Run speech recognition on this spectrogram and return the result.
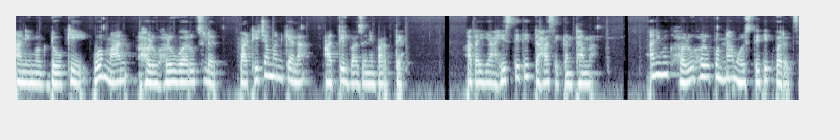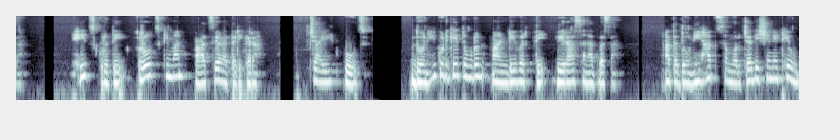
आणि मग डोके व मान हळूहळू वर उचलत पाठीच्या मणक्याला आतील बाजूने बाग द्या. आता याही स्थितीत दहा सेकंद थांबा. आणि मग हळूहळू पुन्हा मूळ स्थितीत परत जा. हीच कृती रोज किमान पाच वेळा तरी करा. चाइल्ड पोज दोन्ही गुडघे तुमडून मांडीवरती विरासनात बसा. आता दोन्ही हात समोरच्या दिशेने ठेवून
